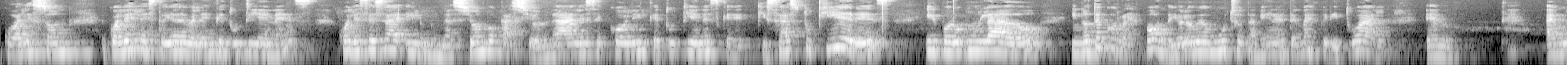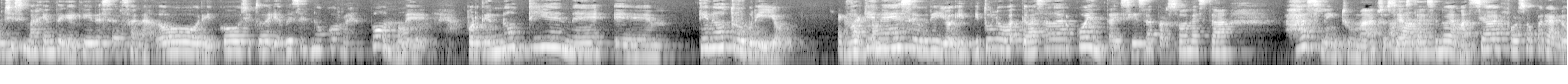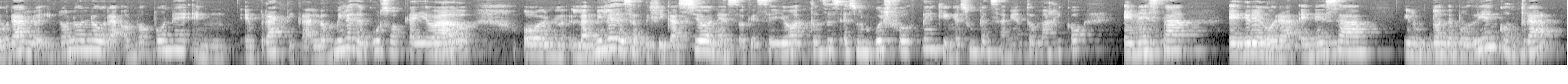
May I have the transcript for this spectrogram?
¿Cuáles son, cuál es la estrella de Belén que tú tienes? cuál es esa iluminación vocacional, ese calling que tú tienes que quizás tú quieres ir por un lado y no te corresponde. Yo lo veo mucho también en el tema espiritual. Hay muchísima gente que quiere ser sanador y coach y todo, y a veces no corresponde porque no tiene, eh, tiene otro brillo. No tiene ese brillo y, tú te vas a dar cuenta. Y si esa persona está hustling too much, o sea, está haciendo demasiado esfuerzo para lograrlo y no lo logra o no pone en, en práctica los miles de cursos que ha llevado o las miles de certificaciones o qué sé yo, entonces es un wishful thinking, es un pensamiento mágico en esta egrégora, en esa, donde podría encontrar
